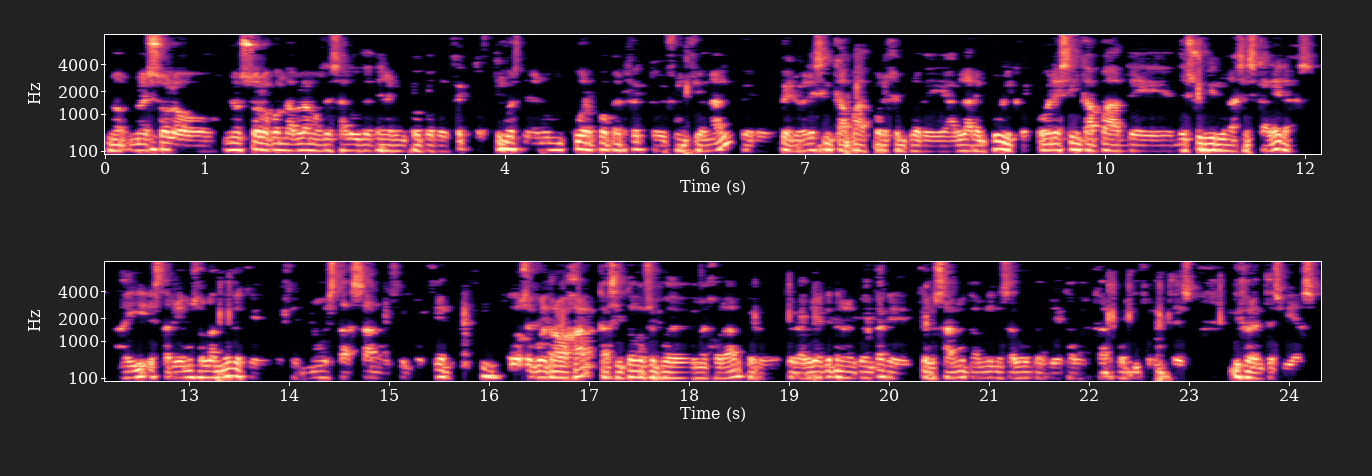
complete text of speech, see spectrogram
No, no es solo, no es solo cuando hablamos de salud de tener un cuerpo perfecto. Tú puedes tener un cuerpo perfecto y funcional, pero, pero eres incapaz, por ejemplo, de hablar en público, o eres incapaz de, de subir unas escaleras. Ahí estaríamos hablando de que, de que no estás sano al 100%. Todo se puede trabajar, casi todo se puede mejorar, pero, pero habría que tener en cuenta que, el sano también es algo que habría que abarcar por diferentes, diferentes vías.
